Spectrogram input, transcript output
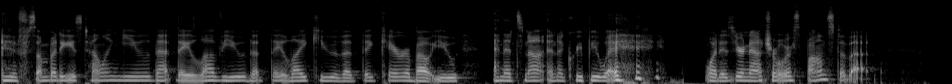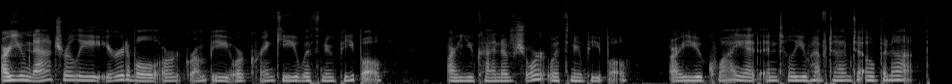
If somebody is telling you that they love you, that they like you, that they care about you, and it's not in a creepy way, What is your natural response to that? Are you naturally irritable or grumpy or cranky with new people? Are you kind of short with new people? Are you quiet until you have time to open up?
